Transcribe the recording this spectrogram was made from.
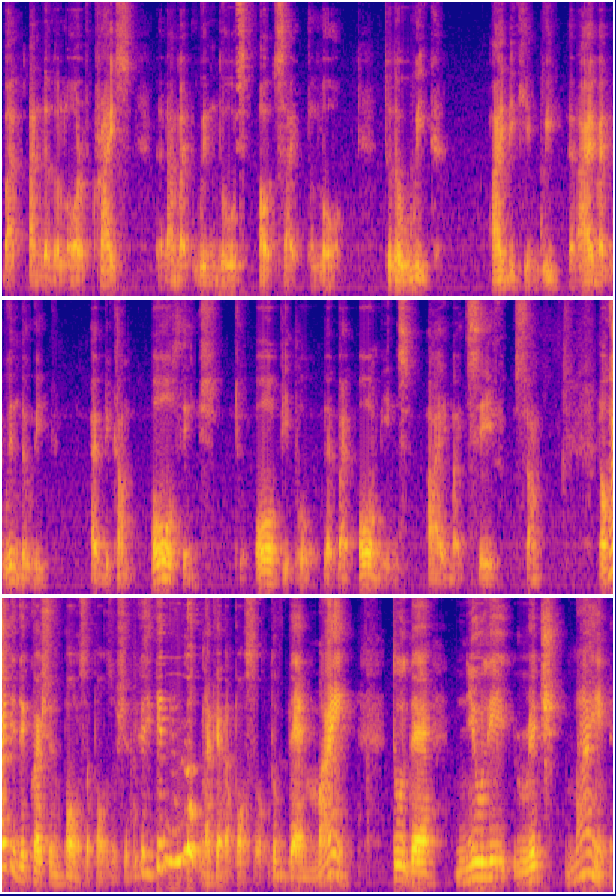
but under the law of Christ, that I might win those outside the law. To the weak I became weak, that I might win the weak. I become all things to all people, that by all means I might save some. Now, why did they question Paul's apostleship? Because he didn't look like an apostle to their mind, to their newly rich mind.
